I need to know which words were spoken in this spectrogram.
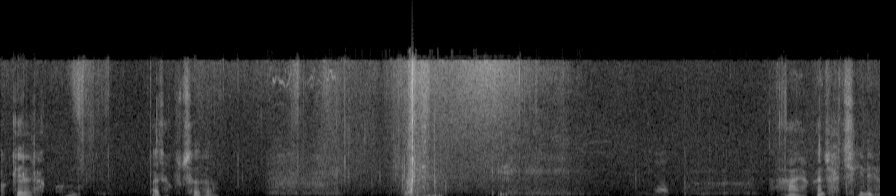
어깨를 닫고 바짝 붙여서 아 약간 좌측이네요.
